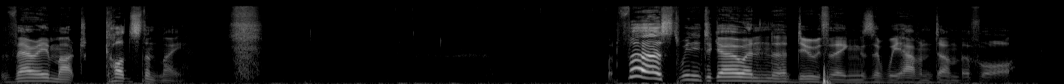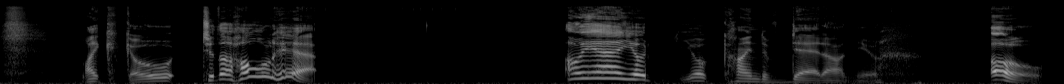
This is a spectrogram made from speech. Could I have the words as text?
very much constantly. But first, we need to go and uh, do things that we haven't done before. Like, go to the hole here. Oh yeah, you're you're kind of dead, aren't you? Oh.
